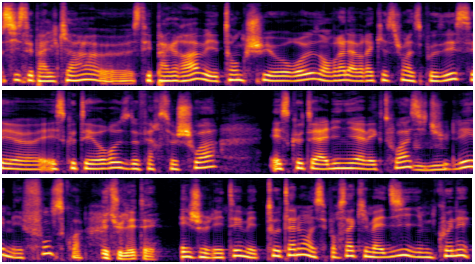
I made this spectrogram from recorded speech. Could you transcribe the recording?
si c'est pas le cas, euh, c'est pas grave. Et tant que je suis heureuse, en vrai, la vraie question à se poser, c'est euh, est-ce que tu es heureuse de faire ce choix? Est-ce que tu es alignée avec toi Si Mhm. tu l'es, mais fonce quoi. Et tu l'étais. Et je l'étais, mais totalement. Et c'est pour ça qu'il m'a dit, il me connaît.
